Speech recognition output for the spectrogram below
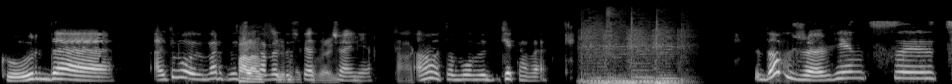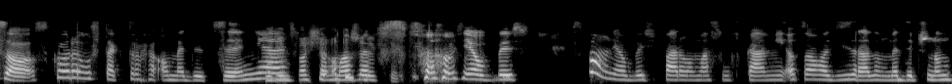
Kurde, ale to byłoby bardzo ciekawe doświadczenie. Tak. O, to byłoby ciekawe. Dobrze, więc y, co, skoro już tak trochę o medycynie, No więc właśnie to o tym może wspomniałbyś, wspomniałbyś paroma słówkami, o co chodzi z Radą Medyczną.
